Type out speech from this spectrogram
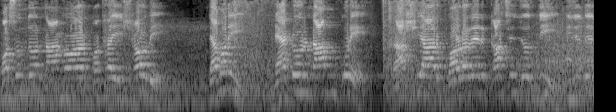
পছন্দ না হওয়ার কথাই স্বাভাবিক। তেমনি ন্যাটোর নাম করে রাশিয়ার বর্ডারের কাছে যদি নিজেদের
